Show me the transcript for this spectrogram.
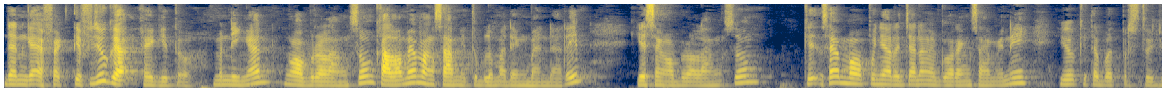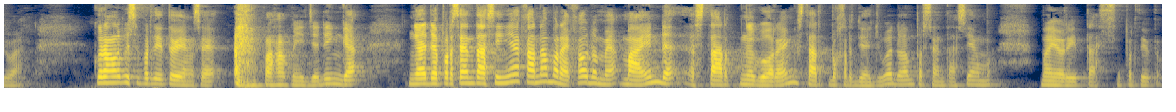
dan gak efektif juga kayak gitu. Mendingan ngobrol langsung. Kalau memang saham itu belum ada yang bandarin, ya saya ngobrol langsung. Saya mau punya rencana ngegoreng saham ini, yuk kita buat persetujuan. Kurang lebih seperti itu yang saya pahami. Jadi nggak nggak ada persentasinya karena mereka udah main start ngegoreng, start bekerja juga dalam persentasi yang mayoritas seperti itu.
